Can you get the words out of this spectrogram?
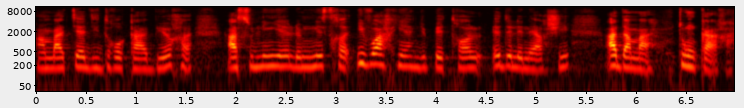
en matière d'hydrocarbures, a souligné le ministre ivoirien du pétrole et de l'énergie, Adama Tunkara.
